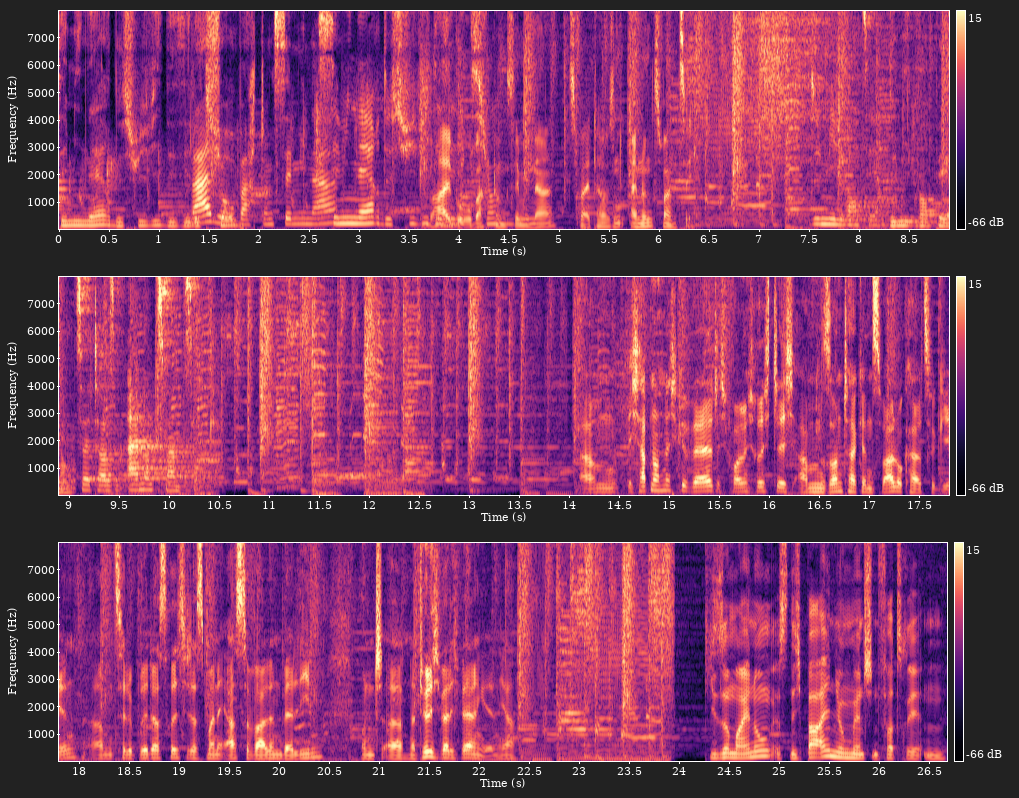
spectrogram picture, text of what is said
Séminaire de suivi des élections. Wahlbeobachtungsseminar. Séminaire de suivi des élections Wahlbeobachtungsseminar 2021. 2021. 2021. 2021. Ähm, ich habe noch nicht gewählt. Ich freue mich richtig, am Sonntag ins Wahllokal zu gehen. Ähm, Zelebriere das richtig. Das ist meine erste Wahl in Berlin. Und äh, natürlich werde ich wählen gehen, ja. Diese Meinung ist nicht bei allen jungen Menschen vertreten.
